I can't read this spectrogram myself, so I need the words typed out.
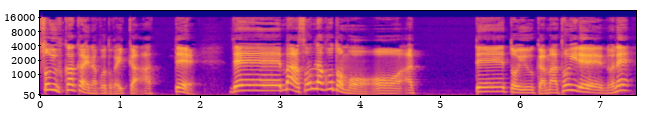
そういう不可解なことが一回あって、で、まあそんなこともあって、というか、まあトイレのね、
